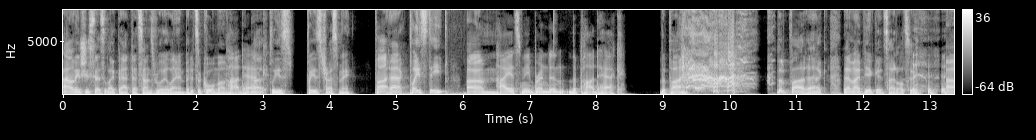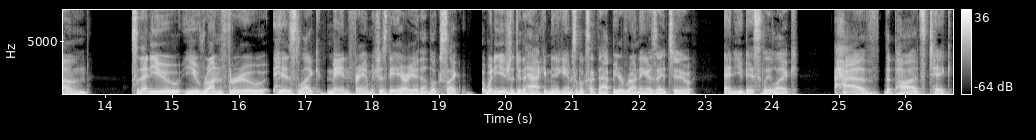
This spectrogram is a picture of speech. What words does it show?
I don't think she says it like that. That sounds really lame, but it's a cool moment. Pod hack. Uh, please, please trust me. Pod hack. Play steep. Um, Hi, it's me, Brendan, the pod hack. the pod. the pod hack. That might be a good title too. Um, so then you you run through his like mainframe, which is the area that looks like when you usually do the hacking mini games, it looks like that, but you're running as A2 and you basically like have the pods take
